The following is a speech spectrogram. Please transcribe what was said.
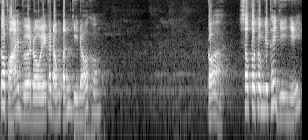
Có phải vừa rồi có động tĩnh gì đó không? Có à, sao tôi không nghe thấy gì nhỉ?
